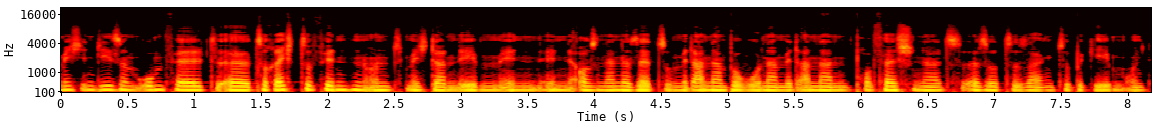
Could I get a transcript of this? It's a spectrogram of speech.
mich in diesem Umfeld äh, zurechtzufinden und mich dann eben in, in Auseinandersetzung mit anderen Bewohnern, mit anderen Professionals äh, sozusagen zu begeben. Und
